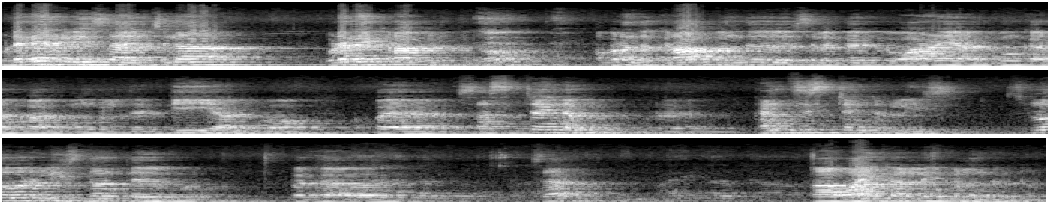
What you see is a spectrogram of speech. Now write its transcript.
உடனே ரிலீஸ் ஆயிடுச்சுன்னா உடனே கிராப் எடுத்துக்கும். அப்புறம் அந்த கிராப் வந்து சில பேருக்கு வாழையா இருக்கும் கரும்பாக இருக்கும் உங்களுக்கு டீயா இருக்கும். அப்ப சஸ்டைனபிள் ஒரு கன்சிஸ்டன்ட் ரிலீஸ் ஸ்லோ ரிலீஸ் தான் தேவைப்படும். இப்போ சார்? ஆ வாய்க்கால்லையும் கலந்துக்கிட்டோம்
